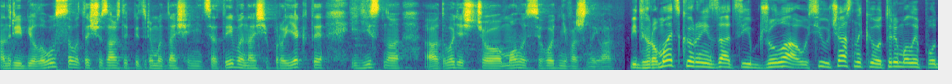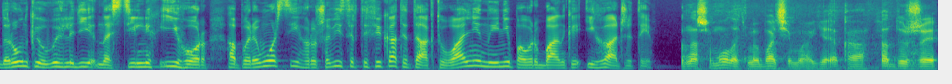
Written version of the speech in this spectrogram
Андрію Білоусову, те, що завжди підтримують наші ініціативи, наші проєкти, і дійсно е, доводять, що молодь сьогодні важлива. Від громадської організації Бджола усі учасники отримали подарунки у вигляді настільних ігор, а переможці грошові сертифікати та актуальні нині павербанки і гаджети. Наша молодь ми бачимо, яка дуже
